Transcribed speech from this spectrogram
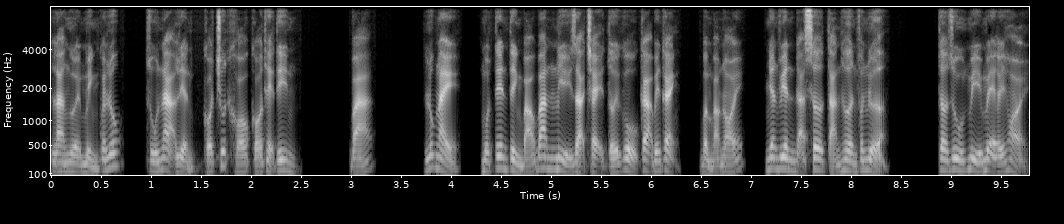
là người mình quen lúc, dù nạ liền có chút khó có thể tin. Bá. Lúc này, một tên tình báo ban nị dạ chạy tới gỗ cạ bên cạnh, bẩm báo nói, nhân viên đã sơ tán hơn phân nửa. Tờ dù mỹ mẹ ấy hỏi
